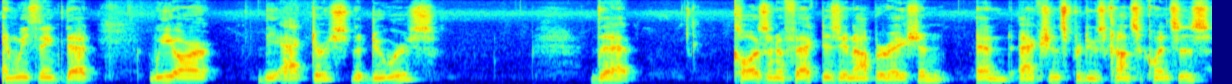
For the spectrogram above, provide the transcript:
and we think that we are the actors, the doers, that cause and effect is in operation and actions produce consequences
